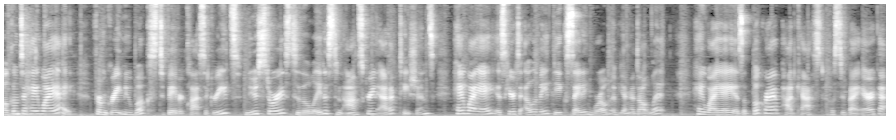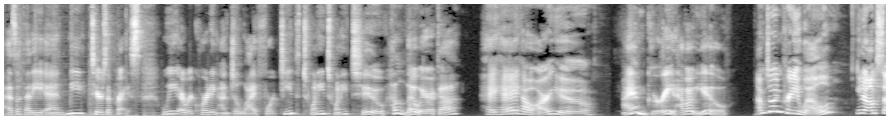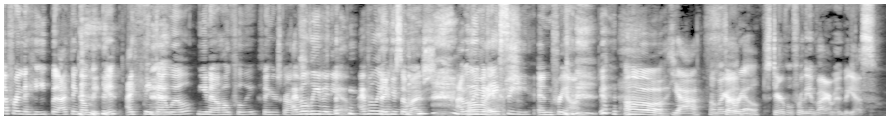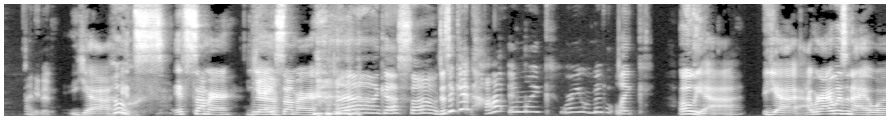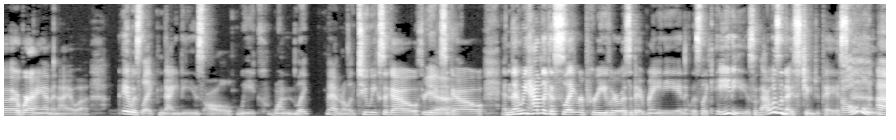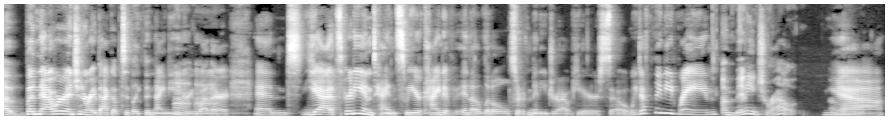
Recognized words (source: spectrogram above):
Welcome to Hey YA. From great new books to favorite classic reads, news stories to the latest in on screen adaptations, Hey YA is here to elevate the exciting world of young adult lit. Hey YA is a Book Riot podcast hosted by Erica Ezeifedi and me, Tirzah Price. We are recording on July 14th, 2022. Hello, Erica. Hey, hey, how are you? I am great. How about you? I'm doing pretty well. You know, I'm suffering the heat, but I think I'll make it. I think I will. You know, hopefully, fingers crossed. I believe in you. I believe. Thank you, you so much. I believe Oh in AC and Freon. Oh yeah. oh my for god, real. It's terrible for the environment, but yes, I need it. Yeah, Whew. it's it's summer. Yay, Yeah. summer. well, I guess so. Does it get hot in like where you mid like? oh yeah, yeah. Where I was in Iowa, or where I am in Iowa, it was like 90s all week. One like I don't know, like two weeks ago, three weeks ago, and then we had like a slight reprieve where it was a bit rainy and it was like 80s, so that was a nice change of pace. Oh, Uh, but now we're inching right back up to like the 90 mm, degree Mm-mm. weather. And yeah, it's pretty intense. We are kind of in a little sort of mini drought here. So we definitely need rain. a mini drought. Oh. Yeah.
